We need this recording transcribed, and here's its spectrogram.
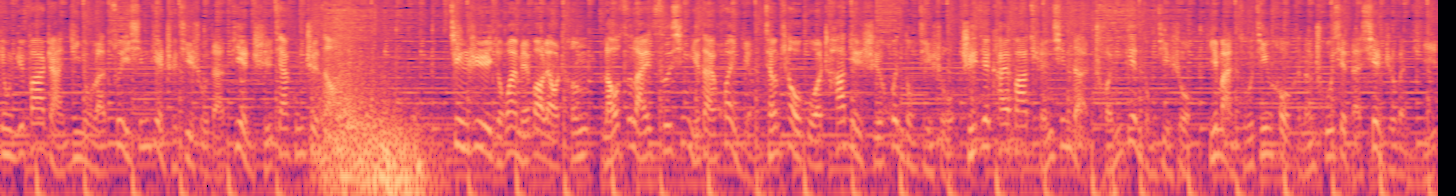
用于发展应用了最新电池技术的电池加工制造。近日，有外媒爆料称，劳斯莱斯新一代幻影将跳过插电式混动技术，直接开发全新的纯电动技术，以满足今后可能出现的限制问题。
